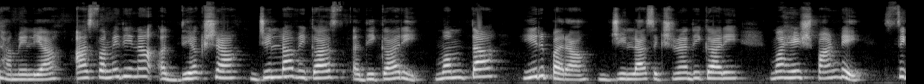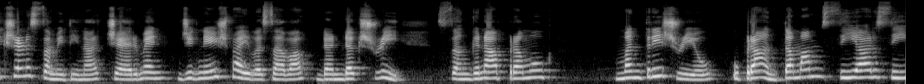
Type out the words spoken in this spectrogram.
ધામેલિયા, આ સમિતિના અધ્યક્ષા જિલ્લા વિકાસ અધિકારી મમતા હિરપરા, જિલ્લા શિક્ષણાધિકારી મહેશ પાંડે, શિક્ષણ સમિતિના ચેરમેન જિજ્ઞેશભાઈ વસાવા, દંડકશ્રી, સંઘના પ્રમુખ મંત્રીશ્રીઓ ઉપરાંત તમામ સીઆરસી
